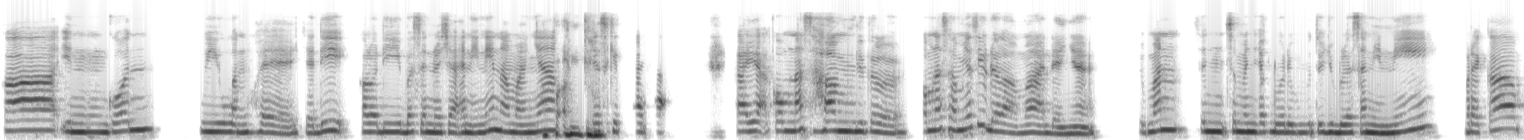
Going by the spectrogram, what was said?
Ka Ingon Wiwonhwe. Jadi kalau di bahasa Indonesia ini namanya ya sekitar kayak Komnas HAM gitu loh. Komnas HAM-nya sih udah lama adanya. Cuman semenjak 2017-an ini mereka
